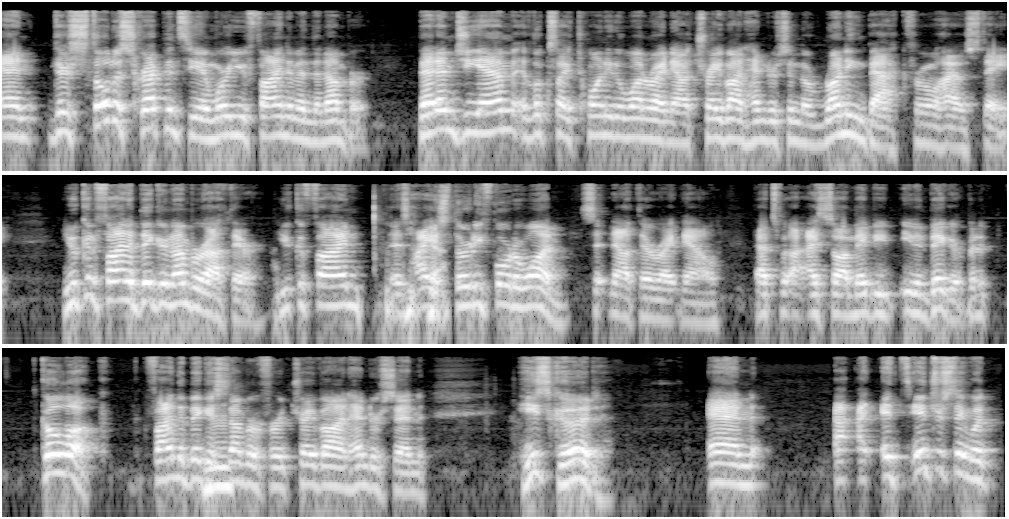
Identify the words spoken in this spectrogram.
and there's still discrepancy in where you find him in the number. BetMGM, it looks like 20 to 1 right now. TreVeyon Henderson, the running back from Ohio State. You can find a bigger number out there. You could find as high yeah. as 34 to 1 sitting out there right now. That's what I saw, maybe even bigger. But go look. Find the biggest mm-hmm. number for TreVeyon Henderson. He's good. And I, it's interesting what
